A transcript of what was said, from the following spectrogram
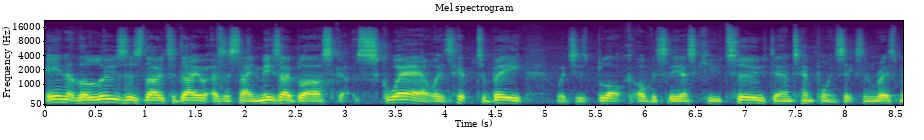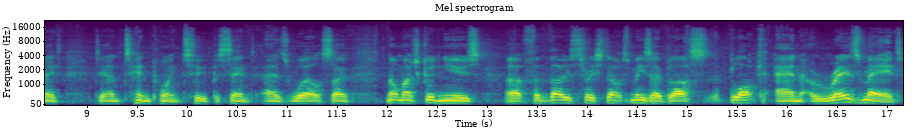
In the losers, though, today, as I say, Mesoblast Square, well, it's hip to be, which is block, obviously SQ2 down 10.6 and ResMed down 10.2% as well. So, not much good news uh, for those three stocks Mesoblast, Block, and ResMed.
